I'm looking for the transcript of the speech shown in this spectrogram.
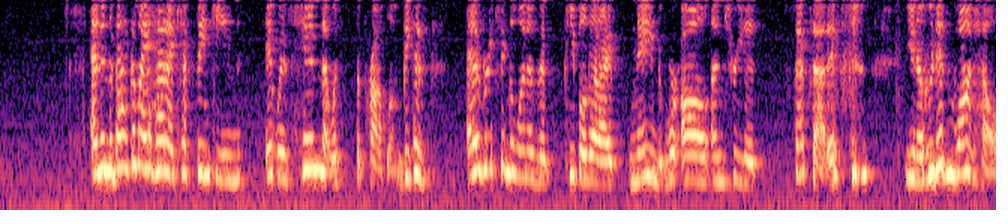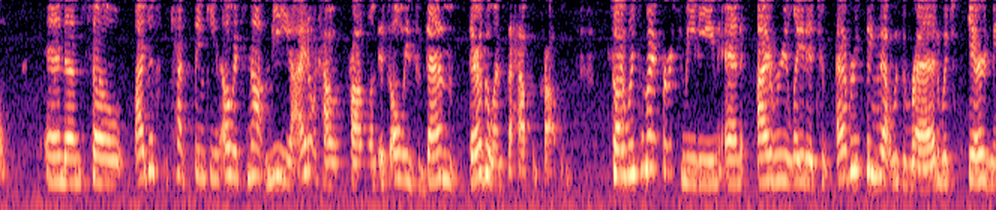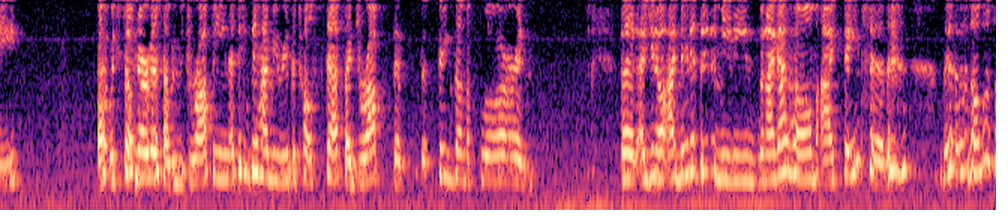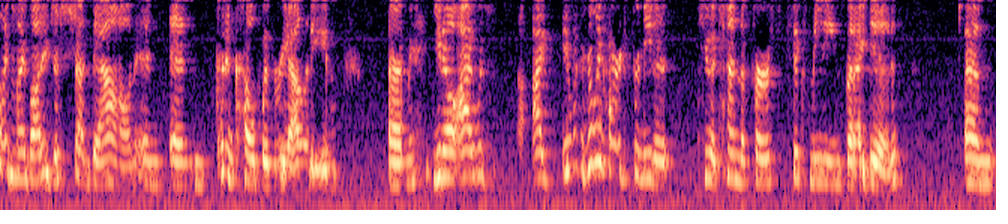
And in the back of my head, I kept thinking it was him that was the problem because every single one of the people that I named were all untreated sex addicts, you know, who didn't want help. And um, so I just kept thinking, oh, it's not me. I don't have a problem. It's always them. They're the ones that have the problem. So I went to my first meeting and I related to everything that was read, which scared me. I was so nervous. I was dropping. I think they had me read the 12 steps. I dropped the, the things on the floor and but uh, you know, I made it through the meeting. When I got home, I fainted. it was almost like my body just shut down and and couldn't cope with reality. And um, you know, I was I it was really hard for me to to attend the first six meetings, but I did. Um,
